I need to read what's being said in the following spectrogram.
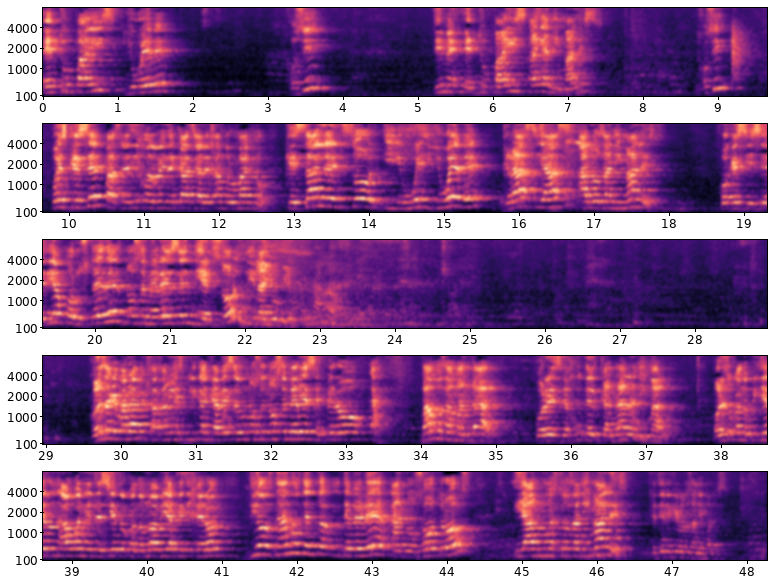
¿En tu país llueve? ¿O sí? Dime, ¿en tu país hay animales? ¿O sí? Pues que sepas, le dijo el rey de Casia Alejandro Magno, que sale el sol y llueve gracias a los animales. Porque si sería por ustedes, no se merecen ni el sol ni la lluvia. Con esa que Jajamín explica que a veces uno no se merece, pero ah, vamos a mandar por el del canal animal. Por eso cuando pidieron agua en el desierto, cuando no había, que dijeron? Dios, danos de, beber a nosotros y a nuestros animales. ¿Qué tienen que ver los animales?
